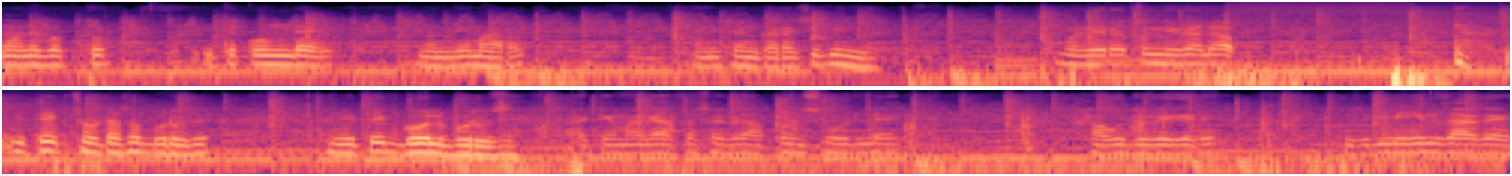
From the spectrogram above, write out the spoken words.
मला बघतो इथे कुंड आहे नंदी महाराज आणि शंकराची पिंड. मंदिरातून निघालो इथे एक छोटासा बुरुज आहे आणि इथे एक गोल बुरुज आहे. पाठीमागे आता सगळं आपण सोडलं आहे हौद वगैरे. म्हणजे मेन जागा आहे.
